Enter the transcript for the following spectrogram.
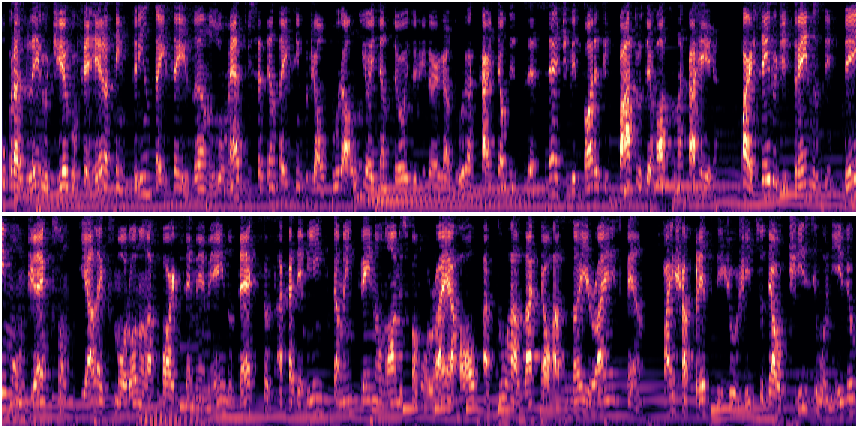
O brasileiro Diego Ferreira tem 36 anos, 1,75m de altura, 1,88m de envergadura, cartel de 17 vitórias e 4 derrotas na carreira. Parceiro de treinos de Damon Jackson e Alex Morono na Fortes MMA no Texas, academia em que também treinam nomes como Raya Hall, Abdul Razak Al-Hassan e Ryan Span faixa preta de jiu-jitsu de altíssimo nível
